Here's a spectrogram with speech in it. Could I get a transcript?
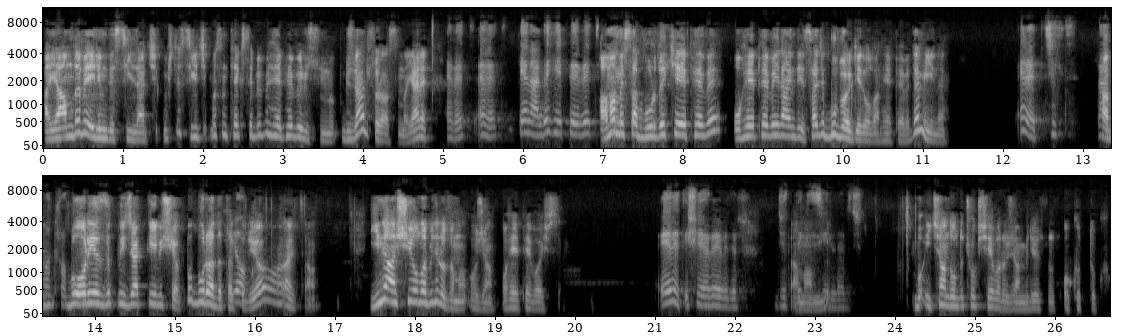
Ayağımda ve elimde siller çıkmıştı. Sil çıkmasının tek sebebi HP virüsü mü? Güzel bir soru aslında. Yani Evet, evet. Genelde HPV ama mesela buradaki HPV o HPV ile aynı değil. Sadece bu bölgede olan HPV değil mi yine? Evet, cilt Ha, dermatrop. bu oraya zıplayacak diye bir şey yok. Bu burada takılıyor. Evet tamam. Yine aşı olabilir o zaman hocam. O HPV aşısı. Evet, işe yarayabilir. Ciltteki Tamamdır. sihirler için. Bu İç Anadolu'da çok şey var hocam biliyorsunuz. Okuttuk.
